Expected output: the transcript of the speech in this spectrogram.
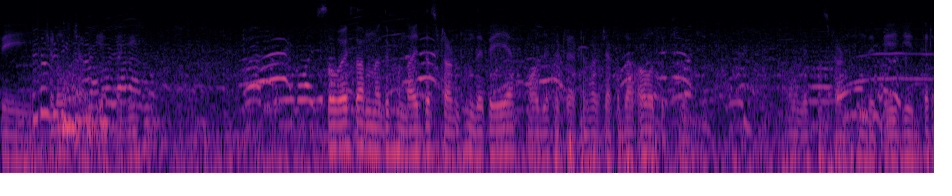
ਤੇ ਚਲੋ ਚੱਲਦੇ ਆਪਾਂ ਜੀ। ਸੋ ਗਾਇਸ ਤੁਹਾਨੂੰ ਮੈਂ ਦਿਖਾਉਂਦਾ ਇੱਧਰ ਸਟੰਟ ਹੁੰਦੇ ਪਏ ਆ। ਉਹ ਦੇਖੋ ਟਰੈਕਟਰ ਵੱਲ ਚੱਕਦਾ ਉਹ ਦੇਖੋ। ਉਹ ਦੇਖੋ ਸਟੰਟ ਹੁੰਦੇ ਪਏ ਜੀ ਇੱਧਰ।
